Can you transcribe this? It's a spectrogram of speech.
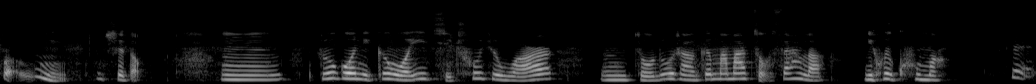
鼠。嗯，是的。嗯。如果你跟我一起出去玩儿，嗯，走路上跟妈妈走散了，你会哭吗？会。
